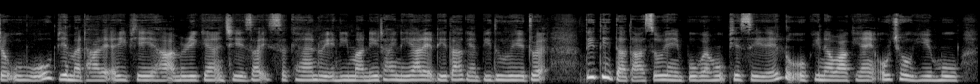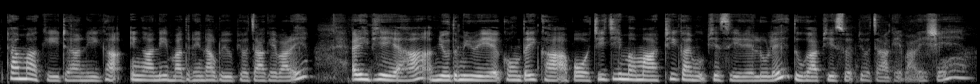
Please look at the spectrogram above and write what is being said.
တဦးကိုပြစ်မှတ်ထားတဲ့အဲ့ဒီဖြစ်ရဟာအမေရိကန်အခြေစိုက်စခန်းတွေအနီးမှာနေထိုင်နေရတဲ့ဒေသခံပြည်သူတွေအတွက်တိတိတသာစိုးရိမ်ပူပန်မှုဖြစ်စေတယ်လို့အိုကီနာဝါခရိုင်အုပ်ချုပ်ရေးမှူးထမကီဒါနီကအင်္ဂါနေ့မှာသတင်းတောက်တွေကိုပြောကြားခဲ့ပါတယ်။အဲ့ဒီဖြစ်ရဟာအမျိုးသမီးတွေရဲ့ဂုံတိတ်ခါအပေါ်ကြီးကြီးမားမားထိခိုက်မှုဖြစ်စေတယ်လို့လည်းသူကဖြည့်ဆွတ်ပြောကြားခဲ့ပါတယ်ရှင်။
